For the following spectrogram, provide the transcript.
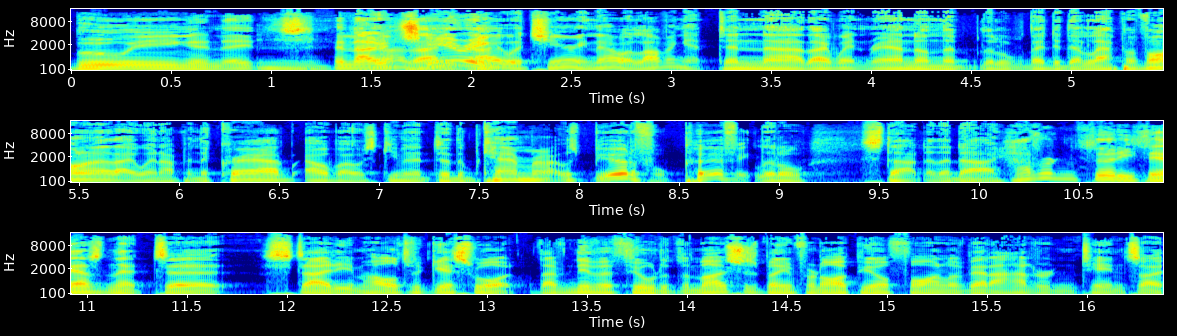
booing and it's, and they were Mm. No, cheering. They, were cheering. They were loving it, and uh, they went round on the little. They did their lap of honour. They went up in the crowd. Albo was giving it to the camera. It was beautiful. Perfect little start to the day. 130,000 that uh, stadium holds, but guess what? They've never filled it. The most has been for an IPL final of about 110, so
